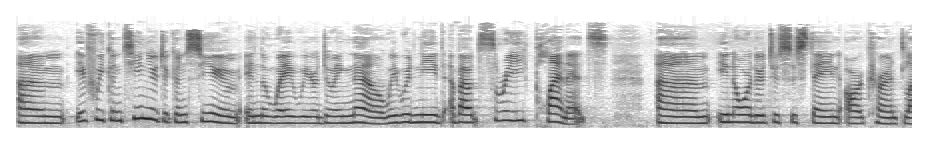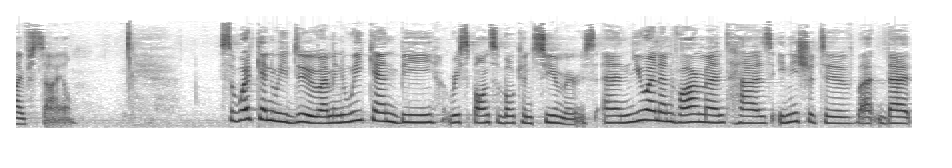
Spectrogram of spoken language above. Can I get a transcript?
Um, if we continue to consume in the way we are doing now, we would need about three planets um, in order to sustain our current lifestyle. So, what can we do? I mean, we can be responsible consumers, and UN Environment has initiative that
